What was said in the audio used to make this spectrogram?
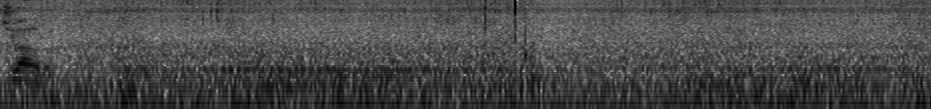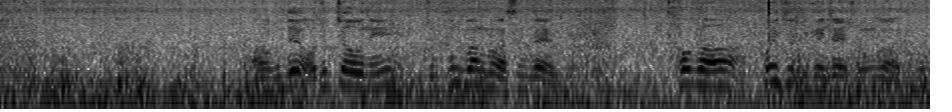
주황으로. 어죽 자원이 좀 풍부한 것 같습니다, 여기. 터가 포인트도 굉장히 좋은 것 같고.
